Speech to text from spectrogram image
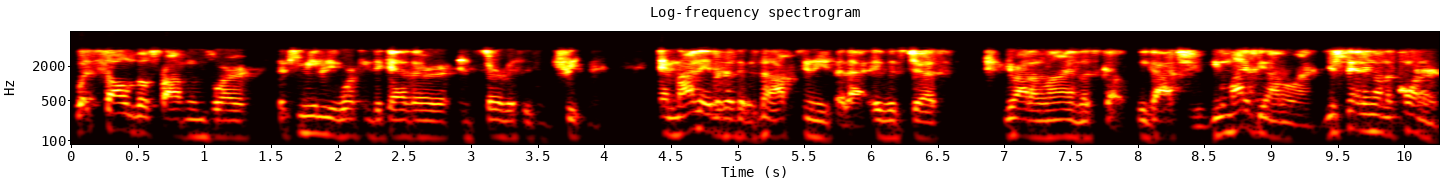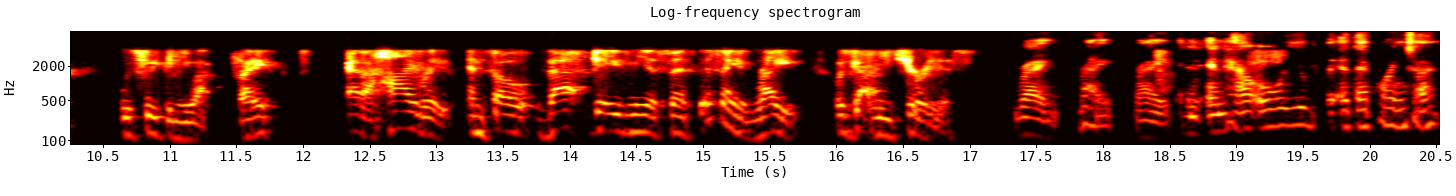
What solved those problems were the community working together and services and treatment in my neighborhood, there was no opportunity for that. It was just, you're out of line, let's go. We got you. You might be on the line. You're standing on the corner, we're sweeping you up, right? At a high rate. And so that gave me a sense, this ain't right, which got me curious. Right, right, right. And and how old were you at that point in time?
